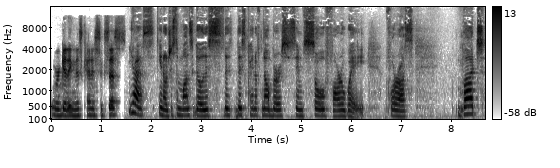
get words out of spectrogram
we're getting this kind of success. Yes you know just a month ago this this, this kind of numbers seemed so far away for us. But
